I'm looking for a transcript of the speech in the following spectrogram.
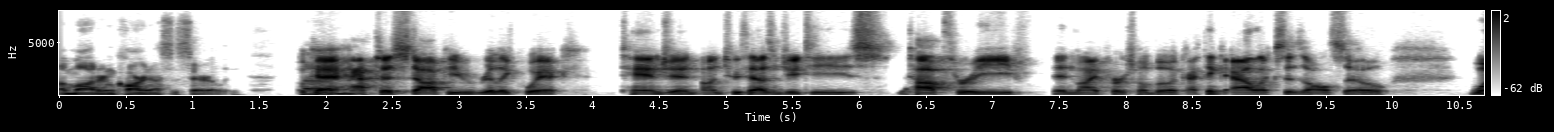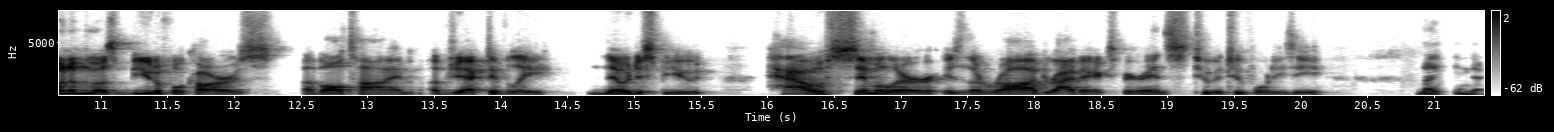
a modern car necessarily. Okay, um, I have to stop you really quick. Tangent on 2000 GTs, yeah. top three in my personal book. I think Alex is also one of the most beautiful cars of all time, objectively, no dispute. How similar is the raw driving experience to a 240Z? Night and day.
